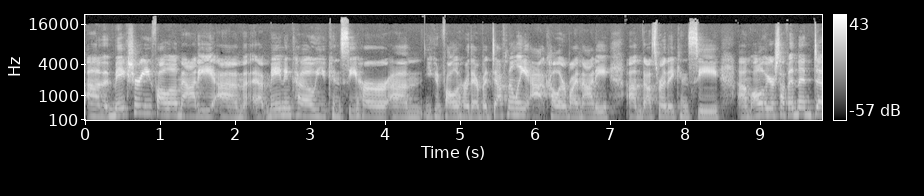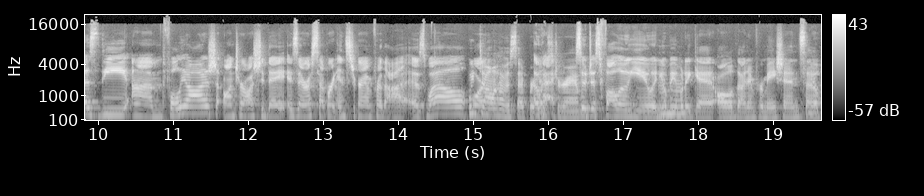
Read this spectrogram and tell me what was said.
um, make sure you follow Maddie um, at and Co. You can see her, um, you can follow her there but definitely at Color by Maddie. Um, that's where they can see um, all of your stuff. And then does the um, foliage entourage? They? Is there a separate Instagram for that as well? We or? don't have a separate okay. Instagram. So just follow you, and you'll mm-hmm. be able to get all of that information. So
